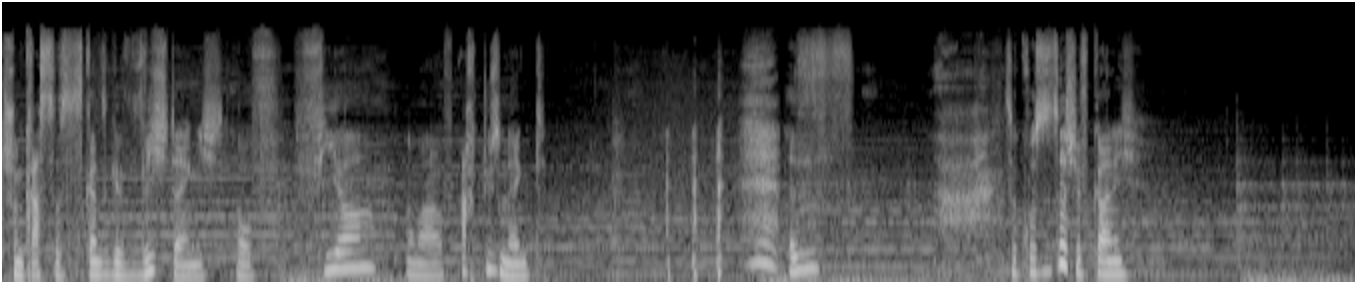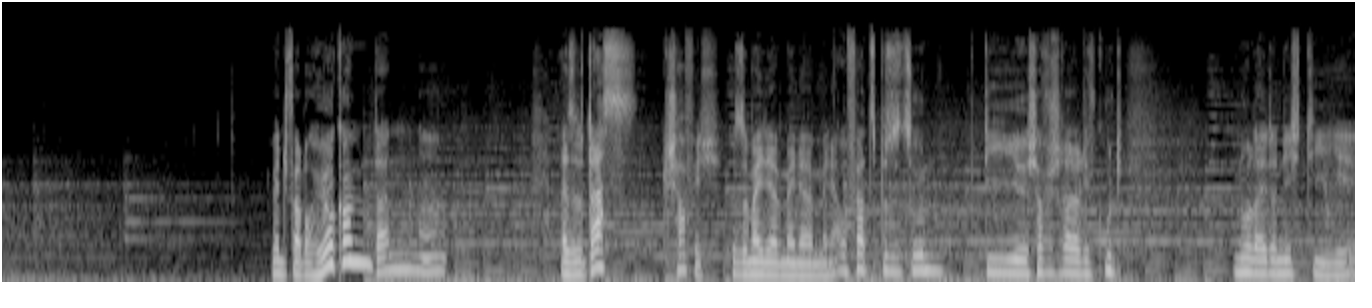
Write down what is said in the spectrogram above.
Schon krass, dass das ganze Gewicht eigentlich auf vier, nochmal auf acht Düsen hängt. das ist. So groß ist das Schiff gar nicht. Wenn ich weiter höher komme, dann. also das schaffe ich. Also meine, meine, meine Aufwärtsposition, die schaffe ich relativ gut. Nur leider nicht die,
